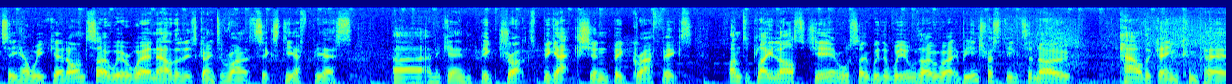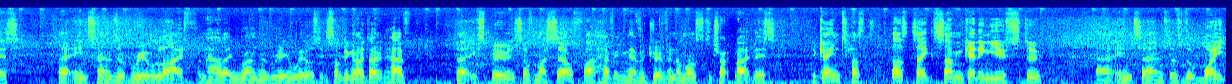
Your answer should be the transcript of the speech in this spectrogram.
see how we get on. So we're aware now that it's going to run at 60 FPS. Uh, and again, big trucks, big action, big graphics. Fun to play last year, also with a wheel, though uh, it'd be interesting to know how the game compares uh, in terms of real life and how they run the rear wheels. It's something I don't have uh, experience of myself, uh, having never driven a monster truck like this. The game does, does take some getting used to uh, in terms of the weight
